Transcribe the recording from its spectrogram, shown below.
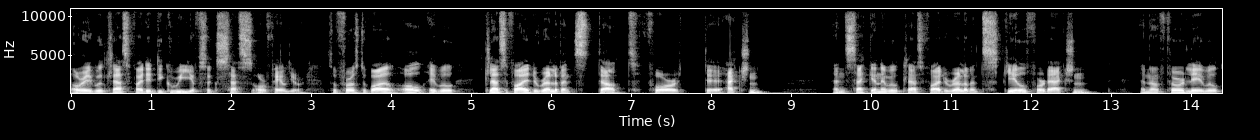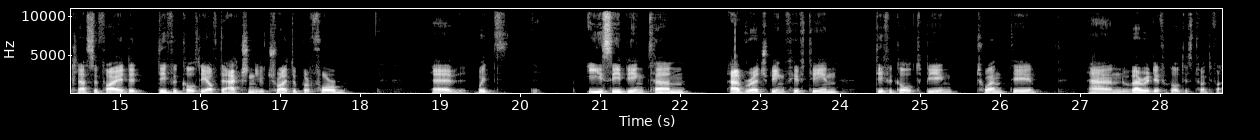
or it will classify the degree of success or failure. So first of all, all it will classify the relevant stat for the action. And second, it will classify the relevant skill for the action. And then thirdly, it will classify the difficulty of the action you try to perform, uh, with easy being 10, average being 15, difficult being 20, and very difficult is 25.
